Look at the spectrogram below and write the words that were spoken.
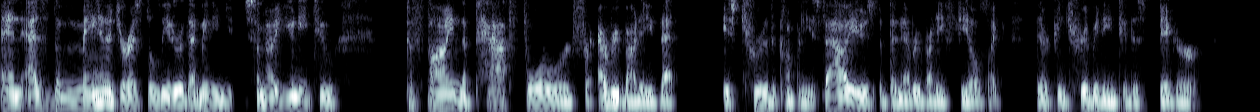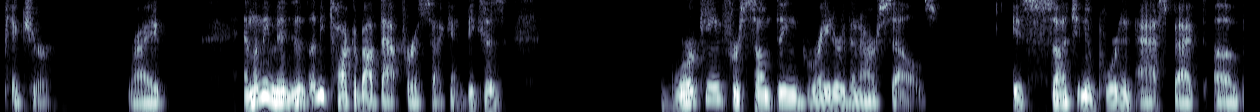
And as the manager as the leader of that meeting somehow you need to define the path forward for everybody that is true to the company's values but then everybody feels like they're contributing to this bigger picture right? And let me let me talk about that for a second because working for something greater than ourselves is such an important aspect of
